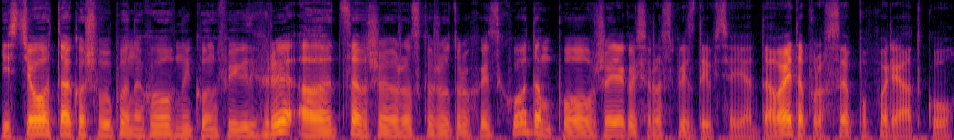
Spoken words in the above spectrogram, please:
І з цього також випаде головний конфлікт гри, але це вже розкажу трохи згодом, бо вже якось розпіздився я. Давайте про все по порядку.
